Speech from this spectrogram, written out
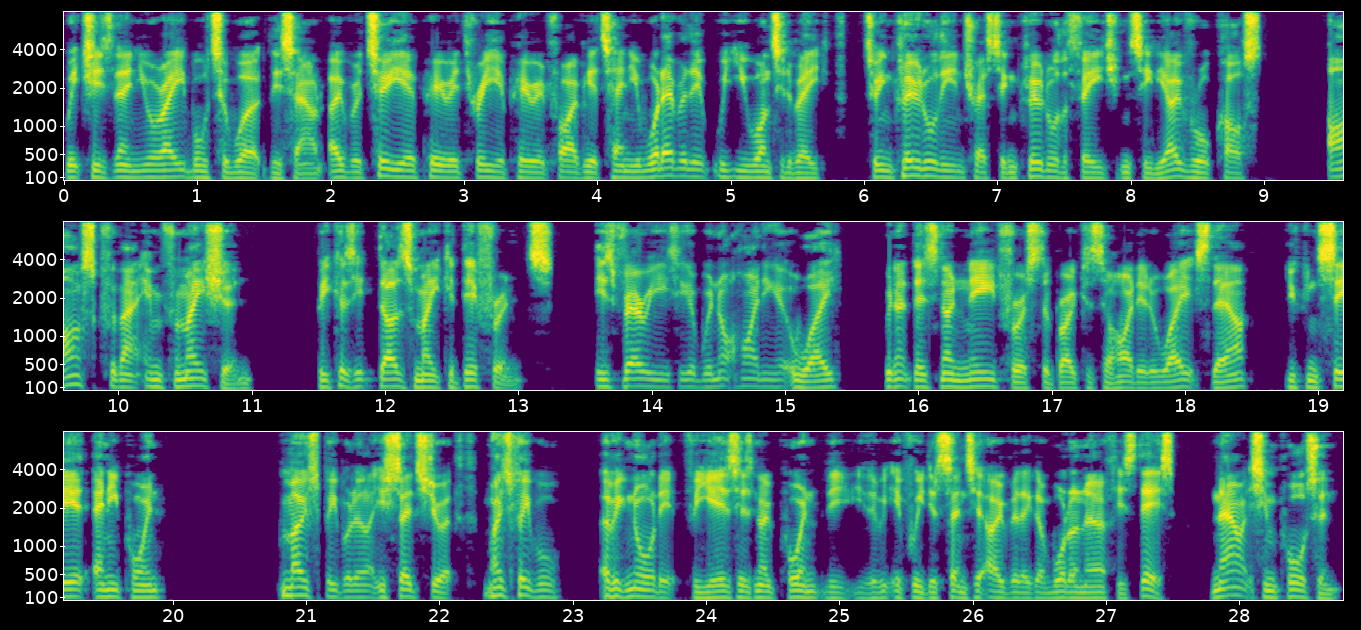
which is then you're able to work this out over a two year period, three year period, five year, 10 year, whatever the, you want it to be to include all the interest, include all the fees. You can see the overall cost. Ask for that information because it does make a difference. It's very easy. We're not hiding it away. We don't, there's no need for us, the brokers, to hide it away. It's there. You can see it any point. Most people, like you said, Stuart, most people have ignored it for years. There's no point. If we just sent it over, they go, what on earth is this? Now it's important.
